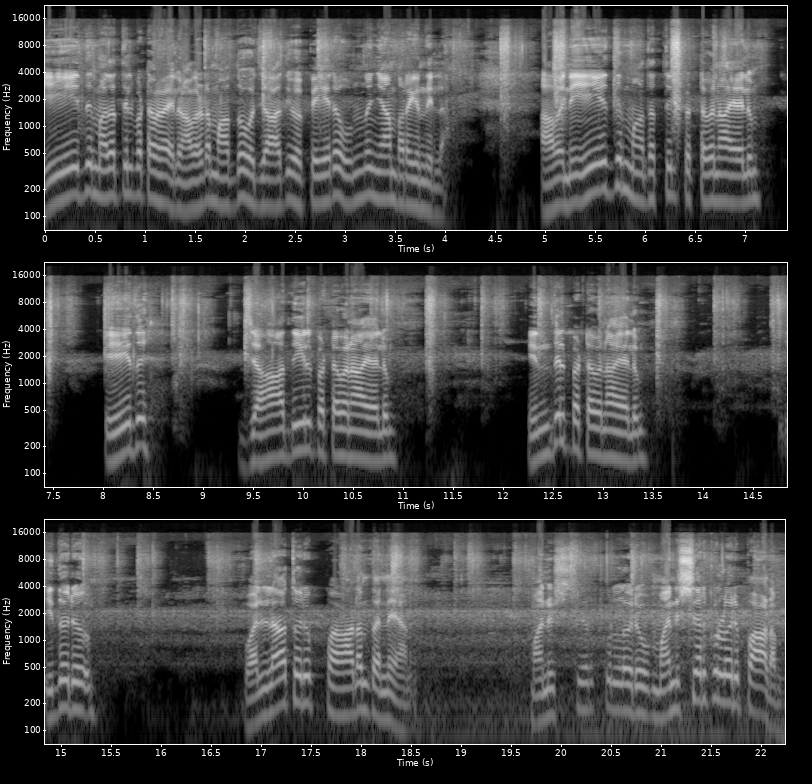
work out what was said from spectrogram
ഏത് മതത്തിൽപ്പെട്ടവനായാലും അവരുടെ മതമോ ജാതിയോ പേരോ ഒന്നും ഞാൻ പറയുന്നില്ല. അവൻ ഏത് മതത്തിൽപ്പെട്ടവനായാലും ഏത് ജാതിയിൽപ്പെട്ടവനായാലും എന്തിൽപ്പെട്ടവനായാലും ഇതൊരു വല്ലാത്തൊരു പാഠം തന്നെയാണ്. മനുഷ്യർക്കുള്ളൊരു മനുഷ്യർക്കുള്ളൊരു പാഠം.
